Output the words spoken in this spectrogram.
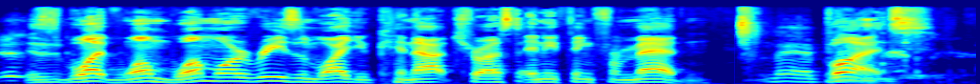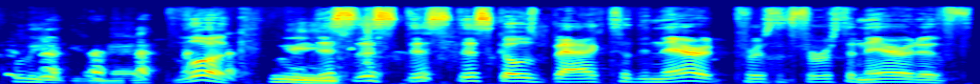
This is one, one, one more reason why you cannot trust anything from Madden. Man, But please, please, man. look, Please. this this this this goes back to the narrative. First, first the narrative,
